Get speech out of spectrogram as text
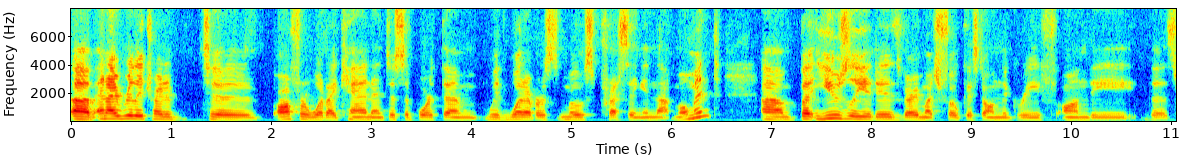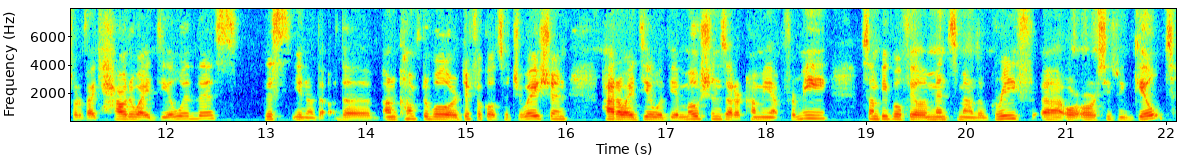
um, and I really try to to offer what I can and to support them with whatever's most pressing in that moment. Um, but usually it is very much focused on the grief, on the the sort of like how do I deal with this, this you know the the uncomfortable or difficult situation. How do I deal with the emotions that are coming up for me? Some people feel immense amounts of grief uh, or, or, excuse me, guilt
